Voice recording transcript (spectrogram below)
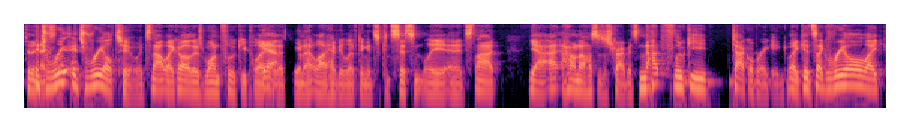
to the it's next. Real, it's real too. It's not like oh, there's one fluky play yeah. that's doing a lot of heavy lifting. It's consistently, and it's not. Yeah, I, I don't know how to describe. It. It's not fluky tackle breaking. Like it's like real, like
